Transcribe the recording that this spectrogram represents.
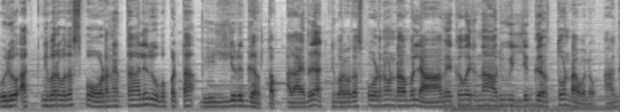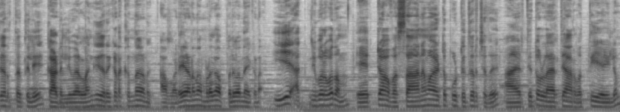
ഒരു അഗ്നിപർവത സ്ഫോടനത്താൽ രൂപപ്പെട്ട വലിയൊരു ഗർത്തം. അതായത് അഗ്നിപർവത സ്ഫോടനം ഉണ്ടാകുമ്പോൾ ലാവയൊക്കെ വരുന്ന ആ ഒരു വലിയ ഗർത്തം ഉണ്ടാവുമല്ലോ. ആ ഗർത്തത്തിൽ കടൽ വെള്ളം കയറി കിടക്കുന്നതാണ്. അവിടെയാണ് നമ്മുടെ കപ്പൽ വന്നേക്കണം ഈ അഗ്നിപർവതം ഏറ്റവും അവസാനമായിട്ട് പൊട്ടിത്തെറിച്ചത് ആയിരത്തി തൊള്ളായിരത്തി അറുപത്തി ഏഴിലും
